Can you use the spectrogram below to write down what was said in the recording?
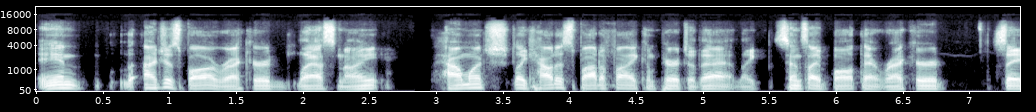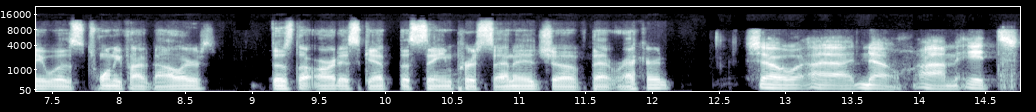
And I just bought a record last night. How much, like, how does Spotify compare to that? Like, since I bought that record, say it was $25, does the artist get the same percentage of that record? So, uh, no, um, it's,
